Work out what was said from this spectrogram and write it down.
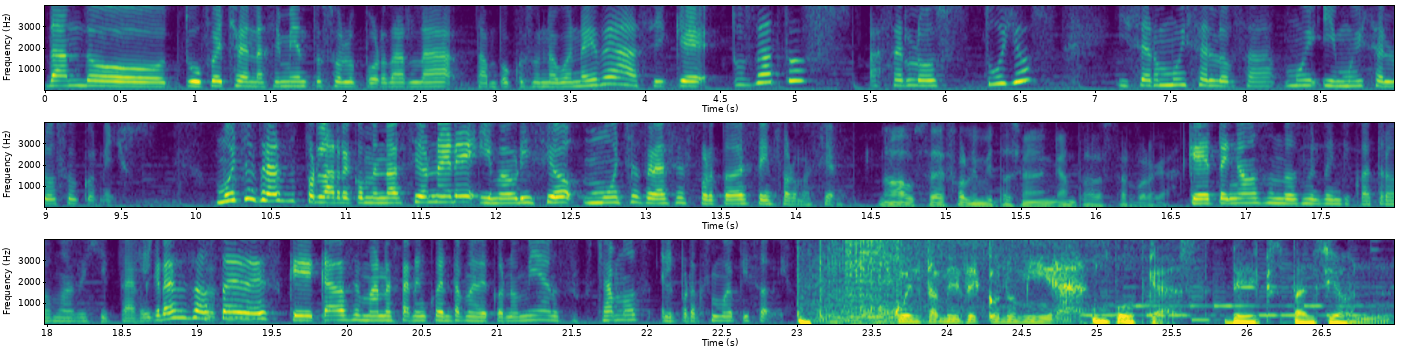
dando tu fecha de nacimiento solo por darla tampoco es una buena idea, así que tus datos hacerlos tuyos y ser muy celosa, muy y muy celoso con ellos. Muchas gracias por la recomendación, Ere. Y Mauricio, muchas gracias por toda esta información. No, a ustedes por la invitación, encantado de estar por acá. Que tengamos un 2024 más digital. Gracias a ustedes que cada semana están en Cuéntame de Economía. Nos escuchamos el próximo episodio. Cuéntame de Economía, un podcast de expansión.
